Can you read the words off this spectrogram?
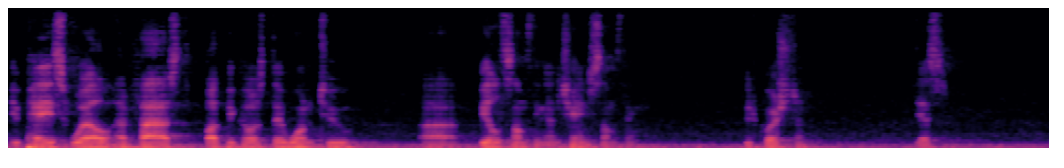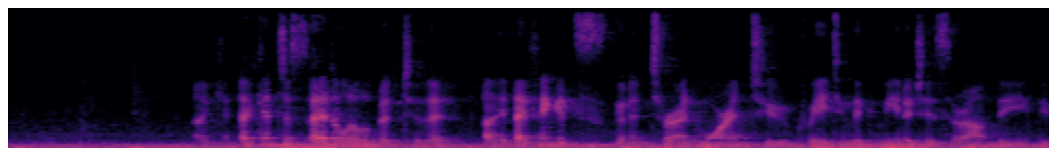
it pays well and fast, but because they want to uh, build something and change something. Good question. Yes. I can, I can just add a little bit to that. I, I think it's going to turn more into creating the communities around the, the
